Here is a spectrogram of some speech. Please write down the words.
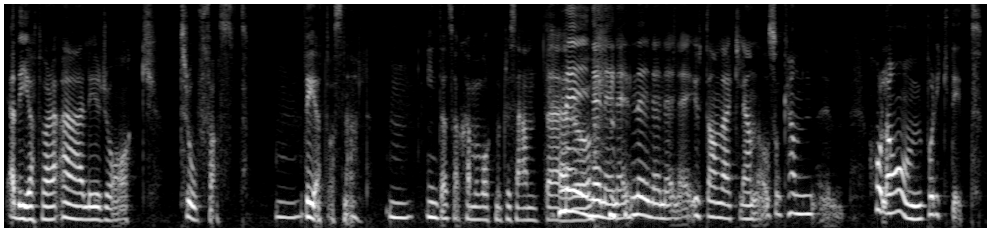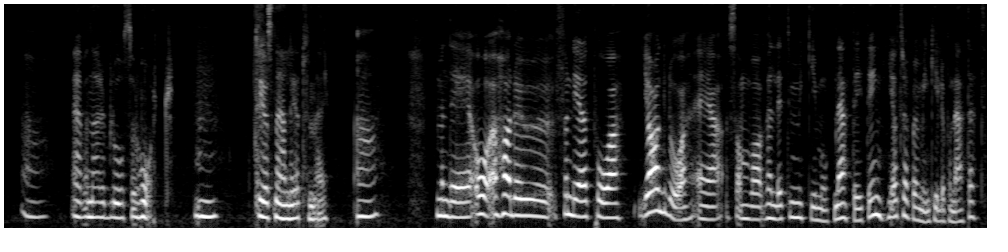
Ja, det är att vara ärlig, rak, trofast. Mm. Det är att vara snäll. Mm. Inte att så skämma bort med presenter? Nej, och... nej, nej, nej, nej, nej, nej, nej, utan verkligen, och som kan eh, hålla om på riktigt. Ja. Även när det blåser hårt. Mm. Det är snällhet för mig. Ja. Men det, och har du funderat på, jag då, eh, som var väldigt mycket emot nätdating. Jag träffade min kille på nätet.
